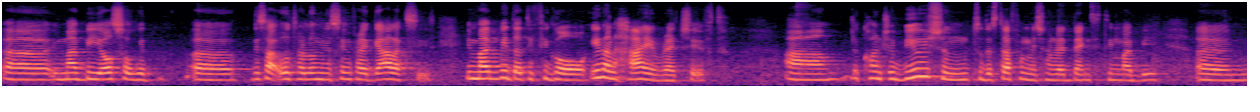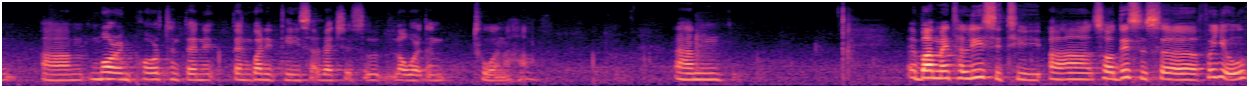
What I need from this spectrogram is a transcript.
uh, it might be also with, uh, these are ultraluminous infrared galaxies. It might be that if you go even higher redshift, um, the contribution to the star formation rate density might be um, um, more important than, it, than what it is at redshifts lower than two and a half. Um, about metallicity, uh, so this is uh, for you.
